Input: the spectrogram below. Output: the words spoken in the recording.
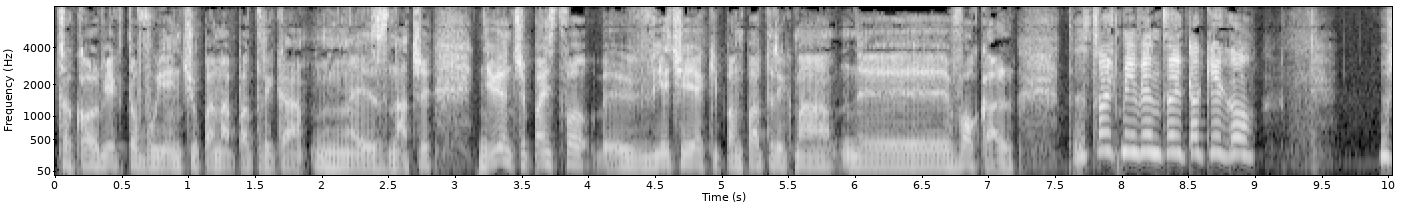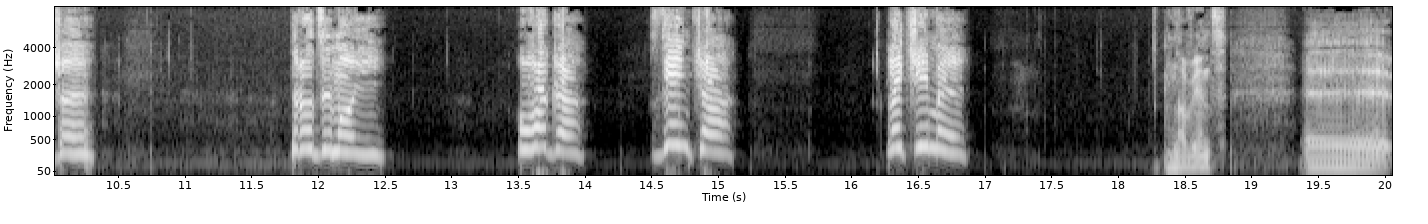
Cokolwiek to w ujęciu pana Patryka mm, znaczy. Nie wiem, czy państwo y, wiecie, jaki pan Patryk ma y, wokal. To jest coś mniej więcej takiego, że drodzy moi, uwaga, zdjęcia, lecimy. No więc yy,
